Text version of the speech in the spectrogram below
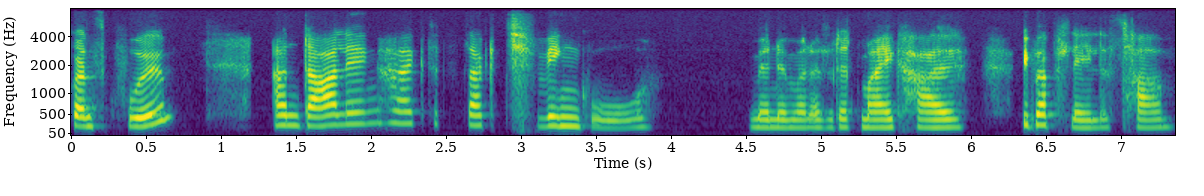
ganz cool. An Darling halt, das sagt Twingo. Mir nimmer, also das Mike halt über Playlist haben.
